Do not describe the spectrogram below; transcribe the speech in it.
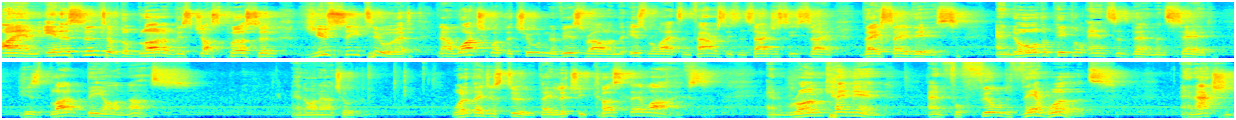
I am innocent of the blood of this just person. You see to it. Now, watch what the children of Israel and the Israelites and Pharisees and Sadducees say. They say this, and all the people answered them and said, his blood be on us and on our children. What did they just do? They literally cursed their lives, and Rome came in and fulfilled their words and actually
